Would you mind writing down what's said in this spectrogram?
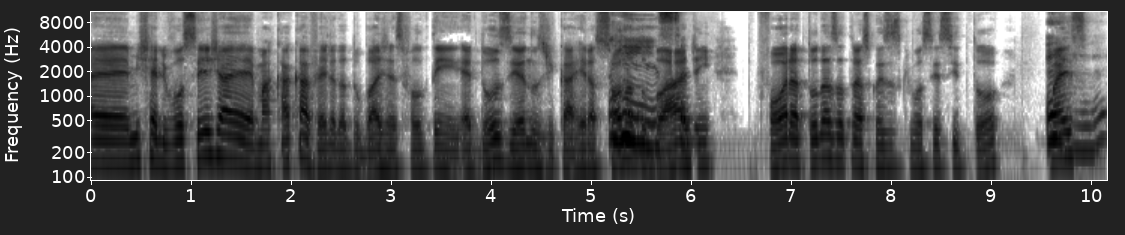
É, Michele, você já é macaca velha da dublagem, né? Você falou que tem é 12 anos de carreira só na Isso. dublagem, fora todas as outras coisas que você citou. Mas Uhum.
